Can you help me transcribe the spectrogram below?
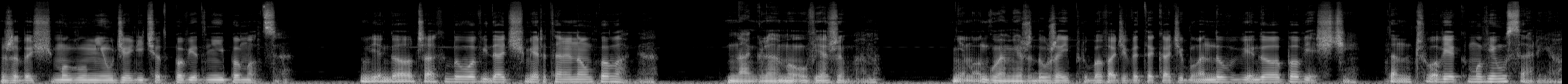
żebyś mógł mi udzielić odpowiedniej pomocy. W jego oczach było widać śmiertelną powagę. Nagle mu uwierzyłem. Nie mogłem już dłużej próbować wytykać błędów w jego opowieści. Ten człowiek mówił serio.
